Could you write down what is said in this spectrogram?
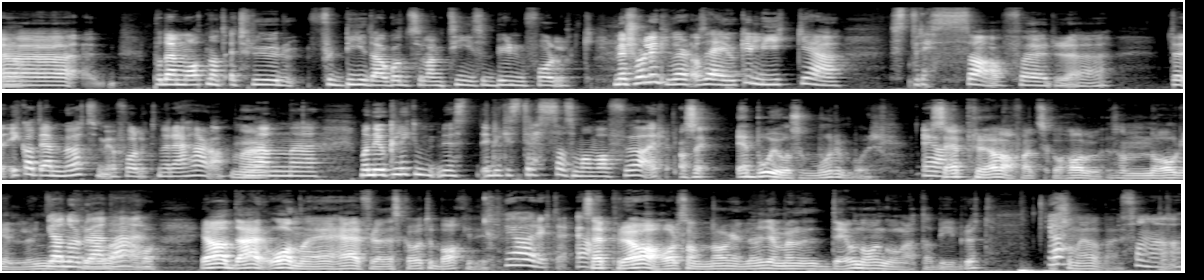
Eh, på den måten at jeg tror, fordi det har gått så lang tid, så begynner folk, Men sjøl inkludert, altså jeg er jo ikke like stresset for... uh, det, ikke at jeg møter så mye folk når jeg er her, da, Nei. men uh, man er jo ikke like, like stressa som man var før. Altså, jeg bor jo hos mormor. Ja. Så jeg prøver faktisk å holde sånn noenlunde. Ja, når du er der. å- Ja, der og når jeg er her, for jeg skal jo tilbake dit. Ja, riktig. Så jeg prøver å holde sånn noenlunde, men det er jo noen ganger at det blir brutt. Ja. Sånn er det bare. Sånn er det.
